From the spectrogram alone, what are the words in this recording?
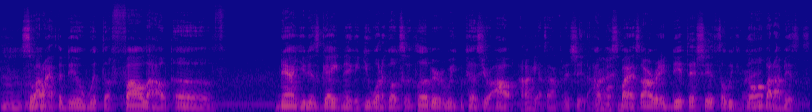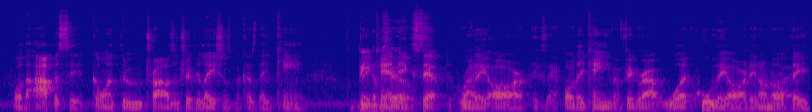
so I mm-hmm. don't have to deal with the fallout of now you this gay nigga. You want to go to the club every week because you're out. I don't got time for that shit. I Right. want somebody that's already did that shit so we can go on about our business. Or the opposite, going through trials and tribulations because they can't they can't themselves. accept who Right. they are. Exactly. Or they can't even figure out what who they are. They don't know if they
